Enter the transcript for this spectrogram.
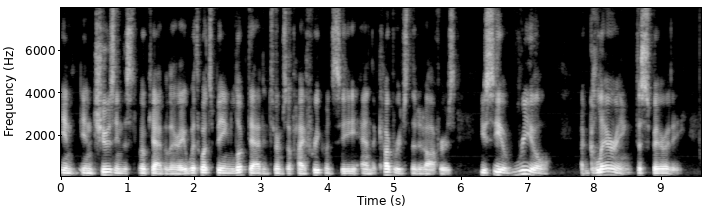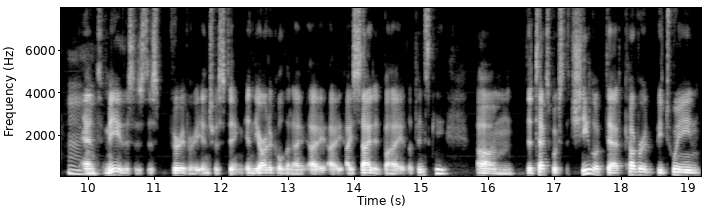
in, in choosing this vocabulary with what's being looked at in terms of high frequency and the coverage that it offers, you see a real, a glaring disparity. Mhm. And to me, this is this very, very interesting. In the article that I, I, I- I cited by Lipinski, um, the textbooks that she looked at covered between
